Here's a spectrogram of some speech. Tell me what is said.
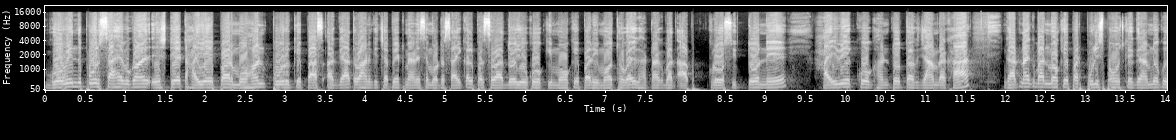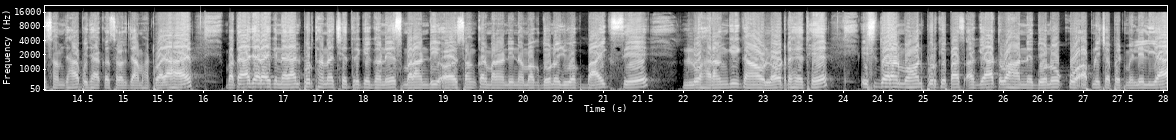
गोविंदपुर साहिबगंज स्टेट हाईवे पर मोहनपुर के पास अज्ञात वाहन की चपेट में आने से मोटरसाइकिल पर सवार दो युवकों की मौके पर ही मौत हो गई। घटना के बाद आक्रोशितों ने हाईवे को घंटों तक जाम रखा। घटना के बाद मौके पर पुलिस पहुँच कर ग्रामीणों को समझा बुझाकर सड़क जाम हटवाया है। बताया जा रहा है कि नारायणपुर थाना क्षेत्र के गणेश मरांडी और शंकर मरांडी नामक दोनों युवक बाइक से लोहरंगी गाँव लौट रहे थे। इसी दौरान मोहनपुर के पास अज्ञात वाहन ने दोनों को अपनी चपेट में ले लिया।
